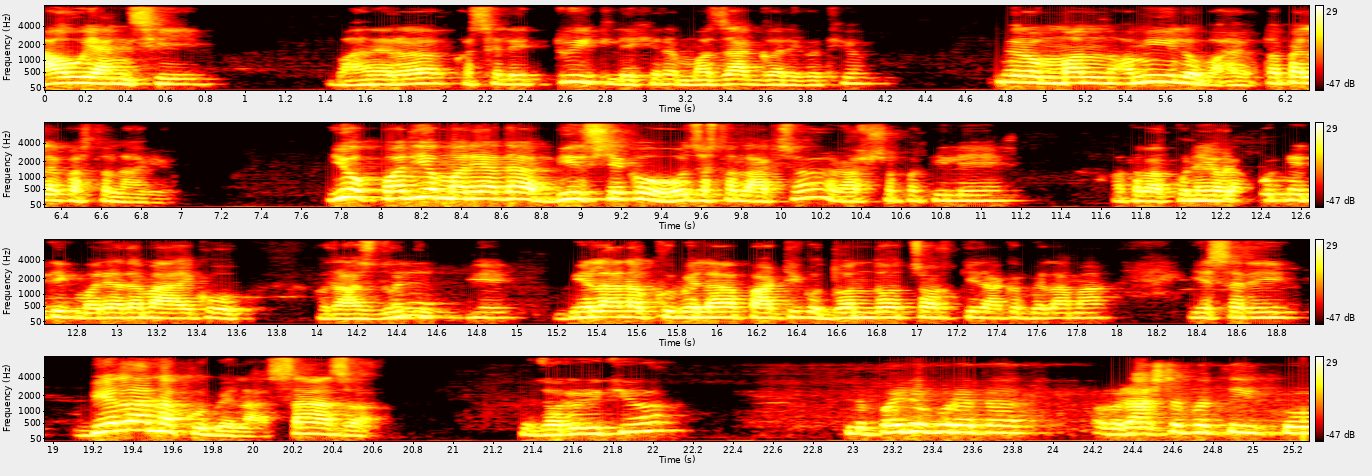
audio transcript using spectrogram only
हाउ याङ्सी भनेर कसैले ट्विट लेखेर मजाक गरेको थियो। मेरो मन अमिलो भयो। तपाईँलाई कस्तो लाग्यो? यो पदीय मर्यादा बिर्सेको हो जस्तो लाग्छ राष्ट्रपतिले अथवा कुनै एउटा कुटनैतिक मर्यादामा आएको राजदूतले बेला नकुबेला पार्टीको द्वन्द्व चर्किरहेको बेलामा यसरी बेला नकुबेला साँझ जरुरी थियो। पहिलो कुरा त अब राष्ट्रपतिको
